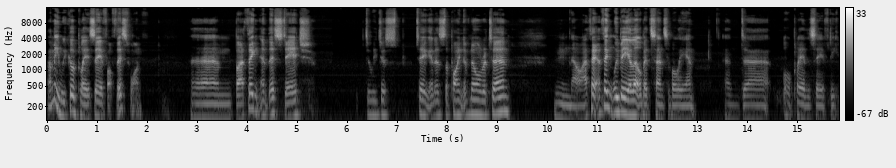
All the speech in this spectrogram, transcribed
I mean, we could play safe off this one. Um, but I think at this stage, do we just take it as the point of no return? No, I think I think we'd be a little bit sensible here, and uh, we'll play the safety.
